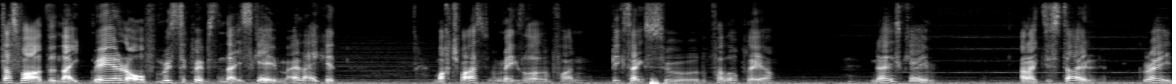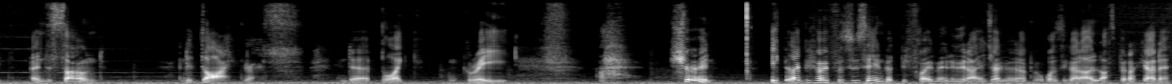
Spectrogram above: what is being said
Das war The Nightmare of Mr. Crips. Nice game. I like it. Macht Spaß. Makes a lot of fun. Big thanks to the fellow player. Nice game. I like the style. Great. And the sound. And the darkness. And the black and grey. Ah, schön. Ich bedanke mich bei euch fürs Zusehen. Würde mich freuen, wenn ihr wieder einschaltet werdet auf dem großen Kanal. Lasst mir doch gerne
